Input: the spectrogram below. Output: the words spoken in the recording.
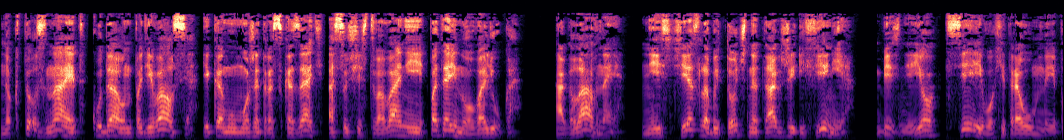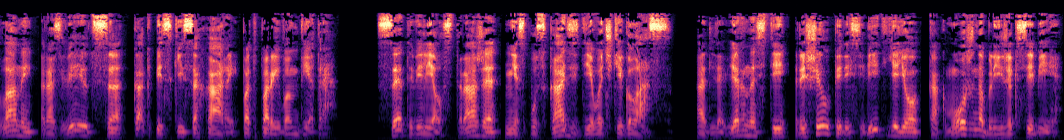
Но кто знает, куда он подевался и кому может рассказать о существовании потайного люка. А главное, не исчезла бы точно так же и Фения. Без нее все его хитроумные планы развеются, как пески Сахары под порывом ветра. Сет велел страже не спускать с девочки глаз, а для верности решил переселить ее как можно ближе к себе,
